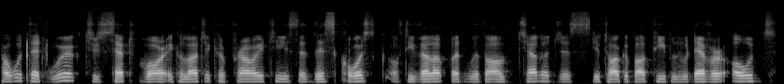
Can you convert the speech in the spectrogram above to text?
How would that work to set more ecological priorities in this course of development with all the challenges? You talk about people who never owned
